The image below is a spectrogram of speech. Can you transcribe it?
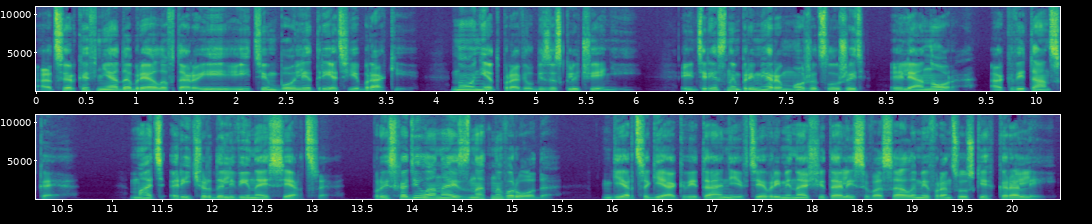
а церковь не одобряла вторые и тем более третьи браки. Но нет правил без исключений. Интересным примером может служить Элеонора, Аквитанская мать Ричарда Львиное Сердце. Происходила она из знатного рода. Герцоги Аквитании в те времена считались вассалами французских королей.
